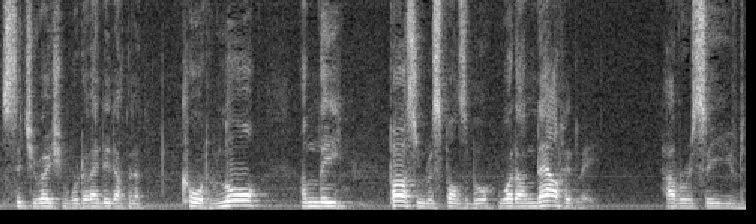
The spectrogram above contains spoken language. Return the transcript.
situation would have ended up in a court of law, and the person responsible would undoubtedly have received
